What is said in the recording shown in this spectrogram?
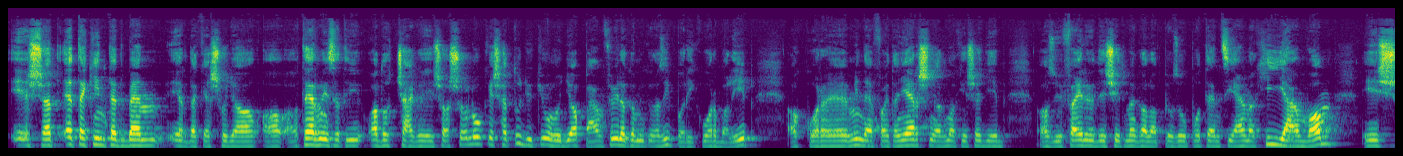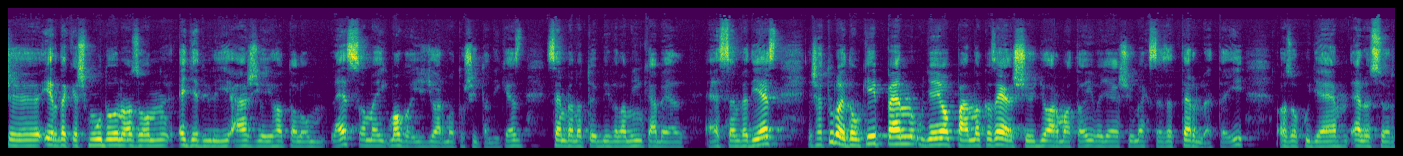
és hát e tekintetben érdekes, hogy a, a, a természeti adottságai is hasonlók, és hát tudjuk jól, hogy Japán, főleg amikor az ipari korba lép, akkor mindenfajta nyersanyagnak és egyéb az ő fejlődését megalapozó potenciálnak hiány van, és érdekes módon azon egyedüli ázsiai hatalom lesz, amelyik maga is gyarmatosítani kezd, szemben a többivel, ami inkább el, elszenvedi ezt. És hát tulajdonképpen ugye Japánnak az első gyarmatai, vagy első megszerzett területei, azok ugye először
